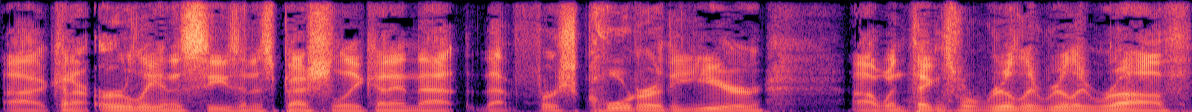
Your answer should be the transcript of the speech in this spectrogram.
uh, kind of early in the season, especially kind of in that that first quarter of the year uh, when things were really really rough.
